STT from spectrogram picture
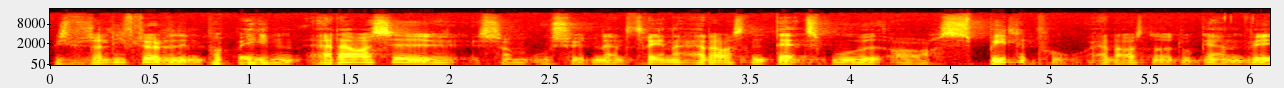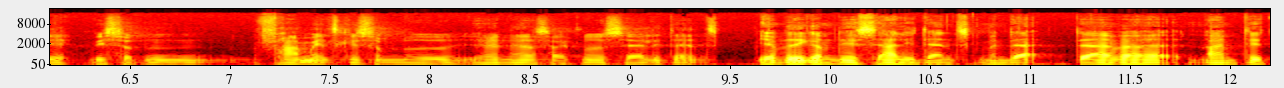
Hvis vi så lige flytter ind på banen, er der også, som U17-landstræner, er der også en dansk måde at spille på? Er der også noget, du gerne vil, vil sådan fremelske som noget, jeg har sagt, noget særligt dansk? Jeg ved ikke, om det er særligt dansk, men der, der er, nej, det,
